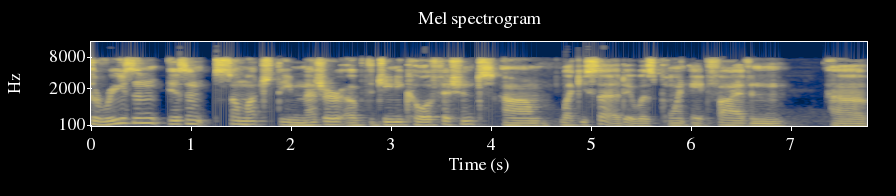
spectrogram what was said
The reason isn't so much the measure of the Gini coefficient. Um, like you said, it was 0.85 in uh,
